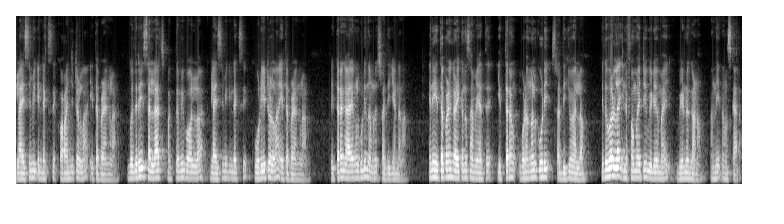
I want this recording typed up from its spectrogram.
ഗ്ലൈസമിക് ഇൻഡെക്സ് കുറഞ്ഞിട്ടുള്ള ഈത്തപ്പഴങ്ങളാണ്. ഗുദരി സല്ലാജ് മക്തമി പോലുള്ള ഗ്ലൈസമിക് ഇൻഡെക്സ് കൂടിയിട്ടുള്ള ഈത്തപ്പഴങ്ങളാണ്. അപ്പോൾ ഇത്തരം കാര്യങ്ങൾ കൂടി നമ്മൾ ശ്രദ്ധിക്കേണ്ടതാണ്. ഇനി ഈത്തപ്പഴം കഴിക്കുന്ന സമയത്ത് ഇത്തരം ഗുണങ്ങൾ കൂടി ശ്രദ്ധിക്കുമല്ലോ? ഇതുപോലുള്ള ഇൻഫോർമേറ്റീവ് വീഡിയോയുമായി വീണ്ടും കാണാം. നന്ദി നമസ്കാരം.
